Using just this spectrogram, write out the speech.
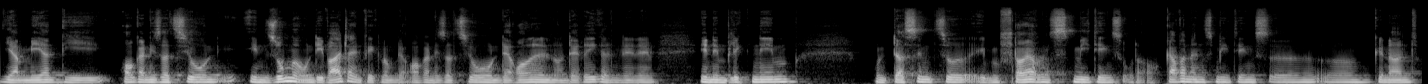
ja mehr die Organisation in Summe und die Weiterentwicklung der Organisation, der Rollen und der Regeln in den, in den Blick nehmen. Und das sind so eben Steuerungsmeetings oder auch Governance-Meetings äh, äh, genannt,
